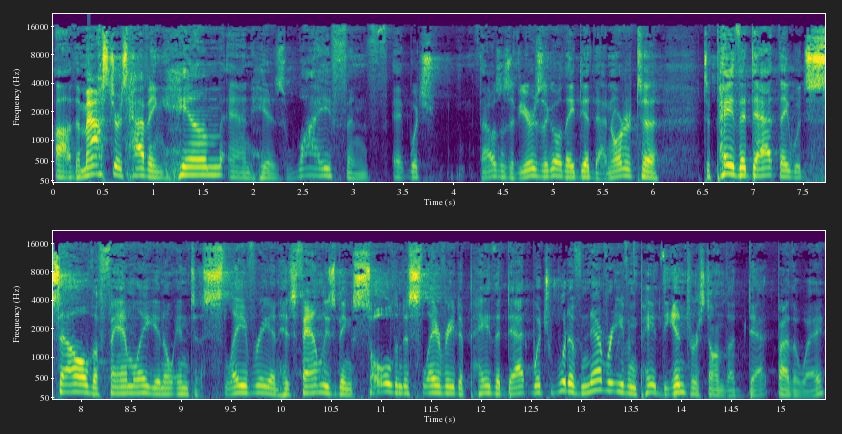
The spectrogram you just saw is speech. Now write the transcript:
Uh, the master's having him and his wife, and which thousands of years ago they did that. In order to, to pay the debt, they would sell the family, you know, into slavery, and his family's being sold into slavery to pay the debt, which would have never even paid the interest on the debt, by the way.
